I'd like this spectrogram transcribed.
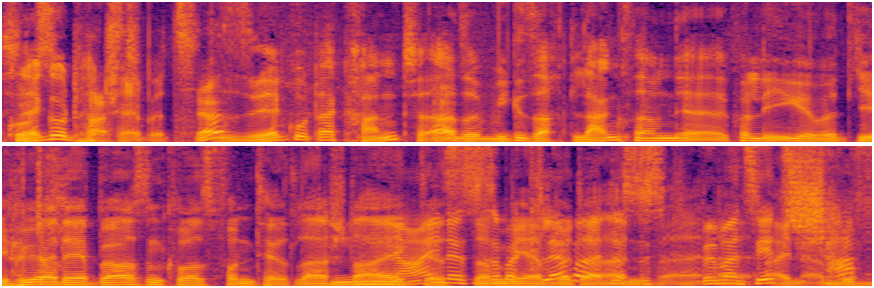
Sehr gut, Herr Chapitz. Ja? Sehr gut erkannt. Also wie gesagt, langsam der Kollege wird, je höher der Börsenkurs von Tesla steigt, Nein, das ist aber clever. Ein, ist, wenn man es jetzt schafft,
